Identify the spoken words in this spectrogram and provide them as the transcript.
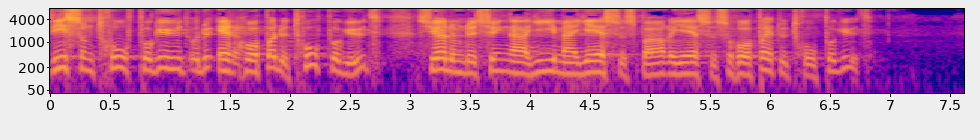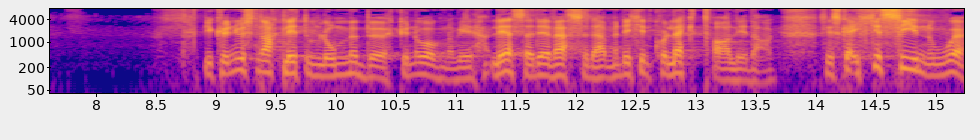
vi som tror på Gud, og jeg håper du tror på Gud, selv om du synger 'Gi meg Jesus, bare Jesus', så håper jeg at du tror på Gud. Vi kunne jo snakke litt om lommebøkene òg når vi leser det verset der, men det er ikke en kollekttale i dag. Så jeg skal ikke si noe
